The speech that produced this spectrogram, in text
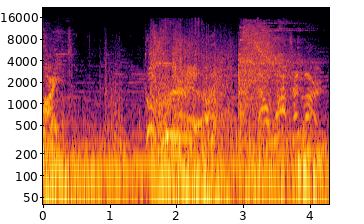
fight! Now watch and learn!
